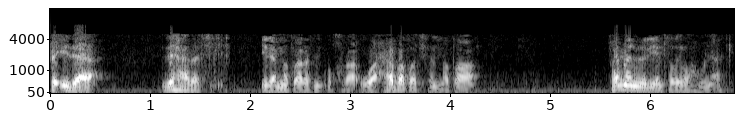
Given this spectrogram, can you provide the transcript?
فإذا ذهبت إلى مطارات أخرى وهبطت في المطار فمن الذي ينتظرها هناك؟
